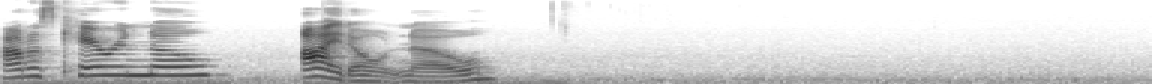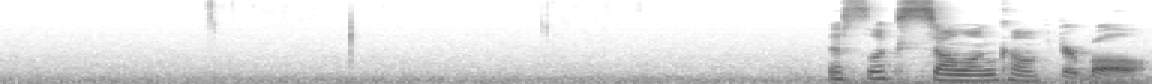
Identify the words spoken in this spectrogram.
How does Karen know? I don't know. This looks so uncomfortable.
